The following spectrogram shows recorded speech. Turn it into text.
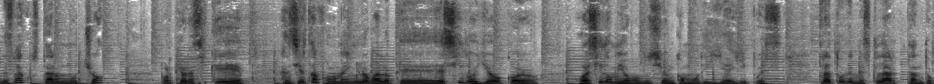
les va a gustar mucho porque ahora sí que en cierta forma engloba lo que he sido yo o ha sido mi evolución como DJ y pues trato de mezclar tanto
